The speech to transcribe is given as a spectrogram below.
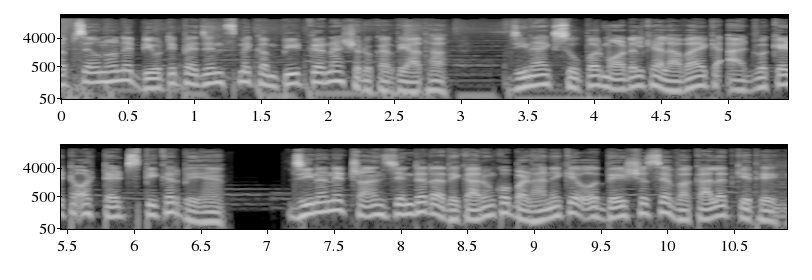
तब से उन्होंने ब्यूटी पेजेंट्स में कम्पीट करना शुरू कर दिया था। जीना एक सुपर मॉडल के अलावा एक एडवोकेट और टेड स्पीकर भी हैं। जीना ने ट्रांसजेंडर अधिकारों को बढ़ाने के उद्देश्य से वकालत की थी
